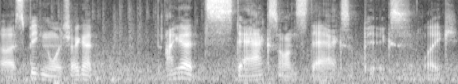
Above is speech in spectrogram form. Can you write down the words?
Uh, speaking of which, I got I got stacks on stacks of picks. Like,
